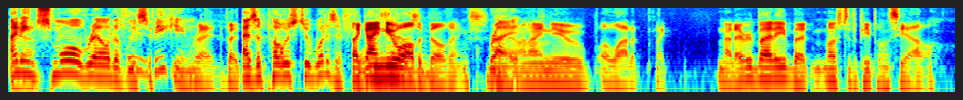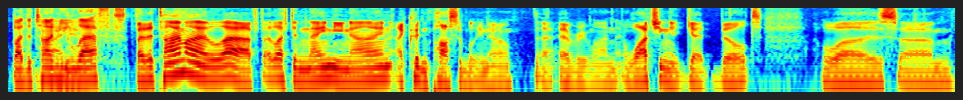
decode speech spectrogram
I mean, small relatively speaking, Right, but- as opposed to what is it? Like I knew all the 40,000? buildings, you Right. know, and I knew a lot of like not everybody, but most of the people in Seattle. By the time I you knew. left, By the time I left, I left in '99. I couldn't possibly know uh, everyone. Watching it get built was, um,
